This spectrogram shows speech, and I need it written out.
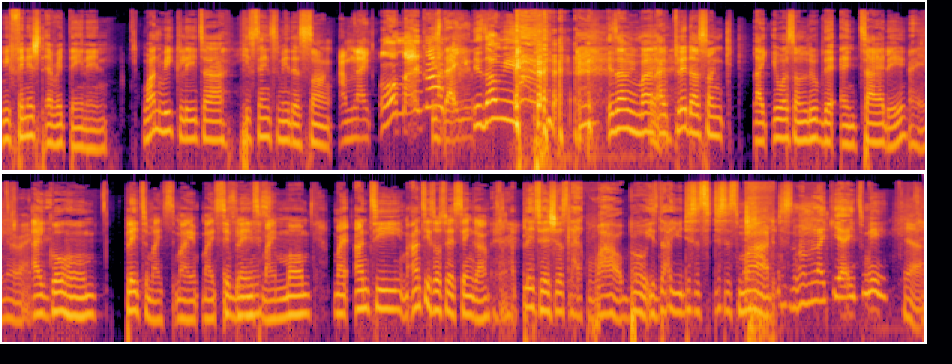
we finished everything and one week later he sends me the song. I'm like, oh my god. Is that you? Is that me? Is that me, man? I played that song like it was on loop the entire day. I know, right? I go home, play to my my my siblings, siblings. my mom, my auntie. My auntie is also a singer. I play to her. She was like, "Wow, bro, is that you? This is this is mad." This is, I'm like, "Yeah, it's me." yeah.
